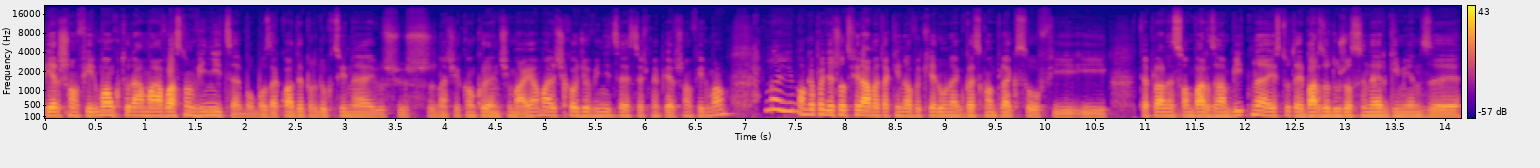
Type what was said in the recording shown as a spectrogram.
pierwszą firmą, która ma własną winnicę, bo, bo zakłady produkcyjne już, już nasi konkurenci mają, ale jeśli chodzi o winnicę, jesteśmy pierwszą firmą. No i mogę powiedzieć, że otwieramy taki nowy kierunek bez kompleksów i, i te plany są bardzo ambitne. Jest tutaj bardzo dużo synergii między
